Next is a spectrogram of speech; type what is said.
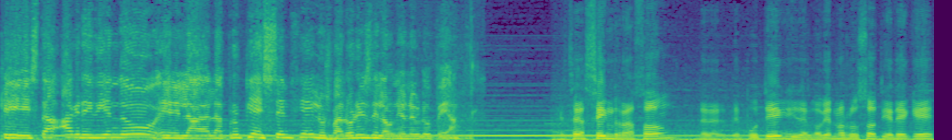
que está agrediendo eh, la, propia esencia y los valores de la Unión Europea. Esta sin razón de Putin y del gobierno ruso tiene que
